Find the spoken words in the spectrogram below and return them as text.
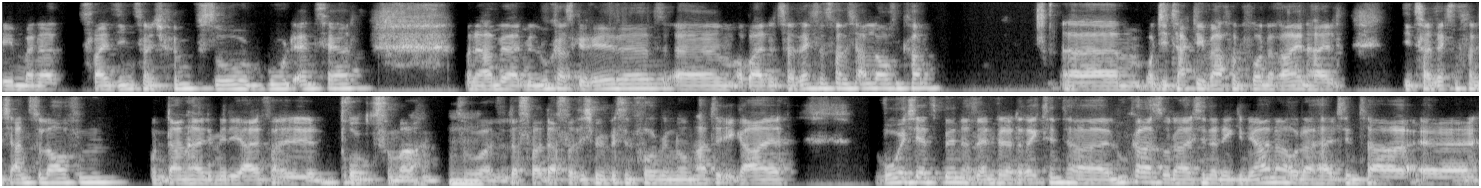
eben bei einer 227,5 so gut entzerrt. Und da haben wir halt mit Lukas geredet, ähm, ob er eine 226 anlaufen kann. Ähm, und die Taktik war von vornherein halt, die 226 anzulaufen und dann halt im Idealfall Druck zu machen. Mhm. So, also das war das, was ich mir ein bisschen vorgenommen hatte, egal wo ich jetzt bin, also entweder direkt hinter Lukas oder halt hinter den Kenianer oder halt hinter äh,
